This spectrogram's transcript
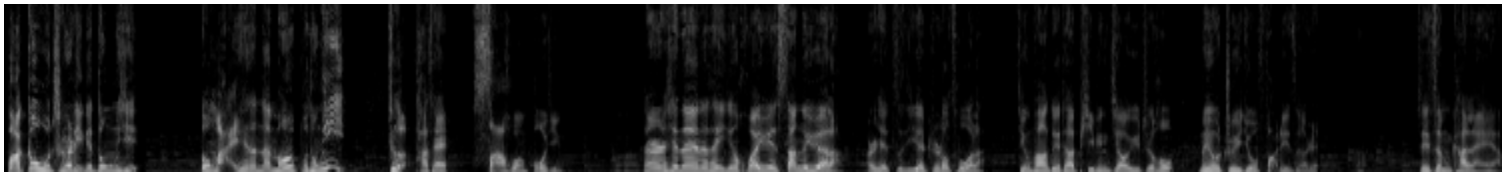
把购物车里的东西都买下，她男朋友不同意，这她才撒谎报警啊！但是现在呢，她已经怀孕三个月了，而且自己也知道错了。警方对她批评教育之后，没有追究法律责任啊！所以这么看来呀，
